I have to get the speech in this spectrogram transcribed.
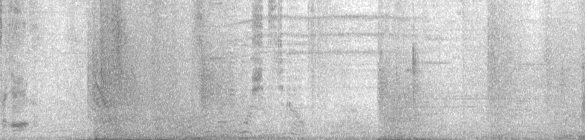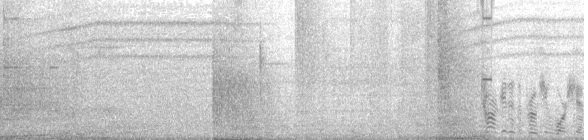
for long. Target is approaching warship.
